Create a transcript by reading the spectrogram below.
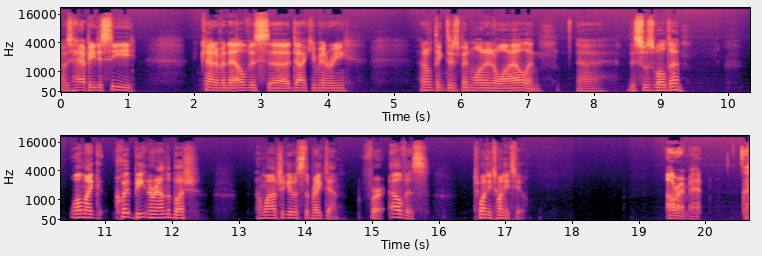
I was happy to see kind of an Elvis uh, documentary. I don't think there's been one in a while, and uh, this was well done. Well, Mike, quit beating around the bush, and why don't you give us the breakdown for Elvis 2022? All right, Matt.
